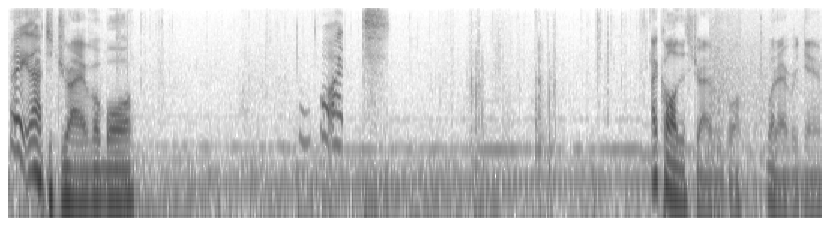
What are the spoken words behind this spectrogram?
Hey, that's drivable. What? I call this drivable. Whatever game.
